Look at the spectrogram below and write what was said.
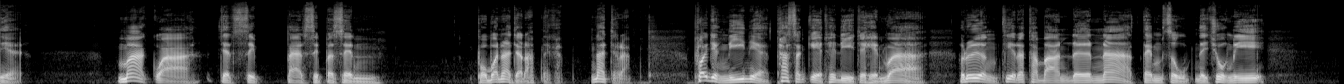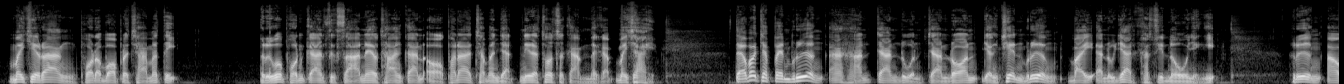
เนี่ย มากกว่า 70-80%ผมว่าน่าจะรับนะครับ น่าจะรับ เพราะอย่างนี้เนี่ยถ้าสังเกตให้ดีจะเห็นว่า เรื่องที่รัฐบาลเดินหน้าเต็มสูบในช่วงนี้ ไม่ใช่ร่างพรบประชามติ หรือว่าผลการศึกษาแนวทางการออกพระราชบัญญัตินิรโทษกรรมนะครับ ไม่ใช่ แต่ว่าจะเป็นเรื่องอาหารจานด่วนจานร้อน อย่างเช่น เรื่องใบอนุญาตคาสิโนอย่างนี้ เรื่องเอา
